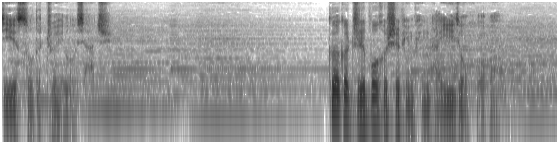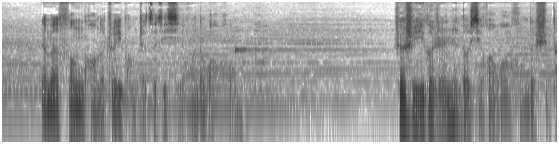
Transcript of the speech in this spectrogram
急速的坠落下去。各个直播和视频平台依旧火爆，人们疯狂的追捧着自己喜欢的网红。这是一个人人都喜欢网红的时代，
